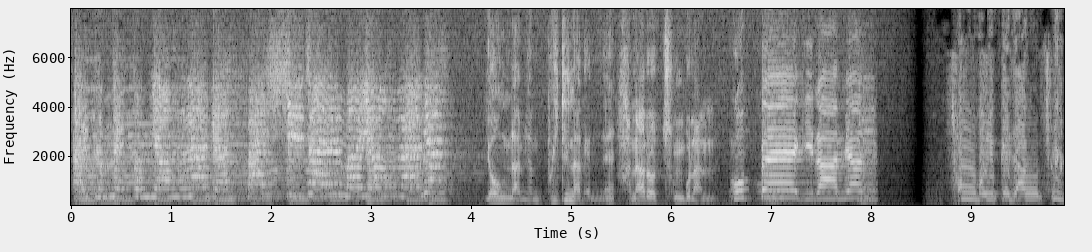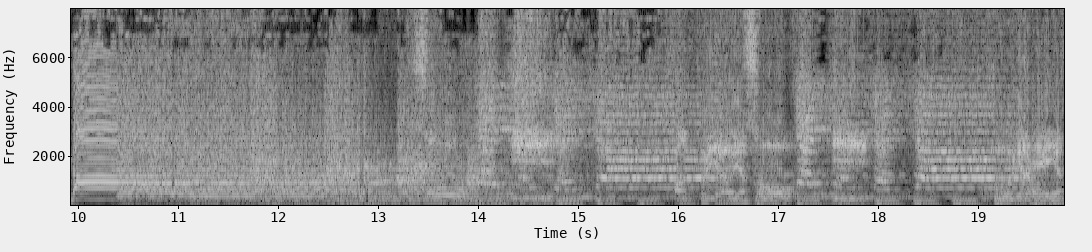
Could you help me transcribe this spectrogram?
달콤매콤 영라면 맛이 젊어 영라면 영라면 불티나겠네. 하나로 충분한 곱빼기라면, 청보 육개장 출발! 확 불려요 소이 후련해요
